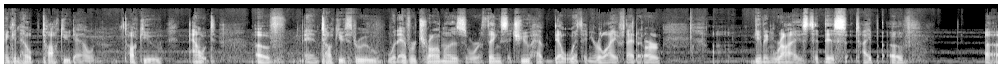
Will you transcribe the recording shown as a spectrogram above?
and can help talk you down, talk you out of, and talk you through whatever traumas or things that you have dealt with in your life that are uh, giving rise to this type of uh,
